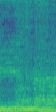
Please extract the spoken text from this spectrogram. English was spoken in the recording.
You know.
